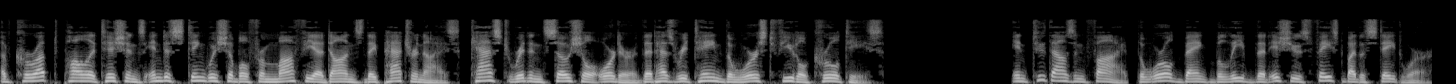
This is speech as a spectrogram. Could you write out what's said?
of corrupt politicians indistinguishable from mafia dons they patronize, caste-ridden social order that has retained the worst feudal cruelties. In 2005, the World Bank believed that issues faced by the state were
